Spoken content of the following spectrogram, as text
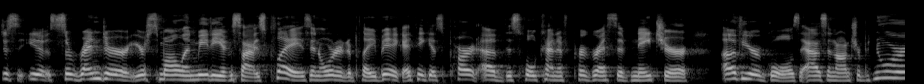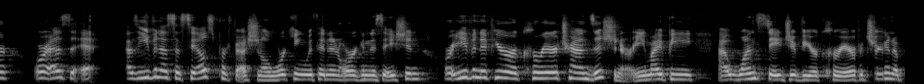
just you know surrender your small and medium sized plays in order to play big. I think it's part of this whole kind of progressive nature of your goals as an entrepreneur or as as even as a sales professional working within an organization or even if you're a career transitioner. You might be at one stage of your career but you're going to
